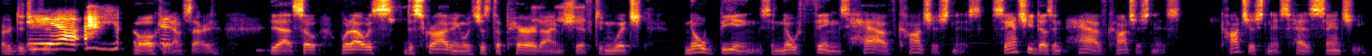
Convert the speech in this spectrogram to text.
Or did you hear? Yeah. Oh, okay. I'm sorry. Yeah. So what I was describing was just a paradigm shift in which no beings and no things have consciousness. Sanchi doesn't have consciousness. Consciousness has Sanchi.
